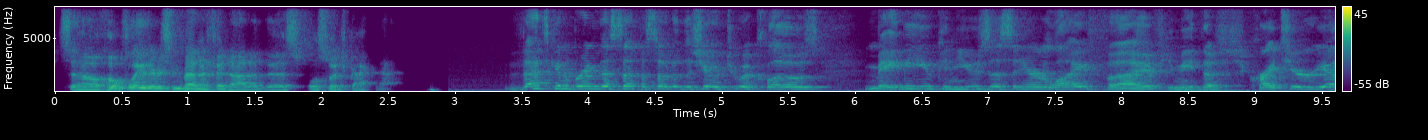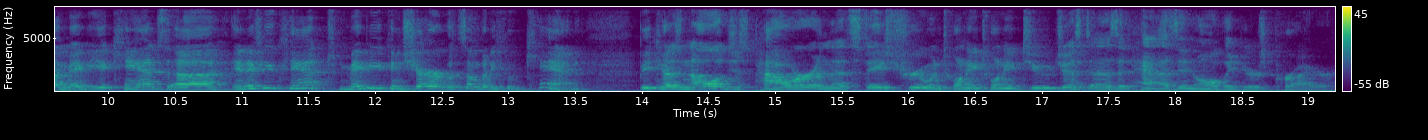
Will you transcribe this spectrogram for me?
So hopefully there's some benefit out of this. We'll switch back now. That's going to bring this episode of the show to a close. Maybe you can use this in your life. Uh, if you meet the criteria, maybe you can't. Uh, and if you can't, maybe you can share it with somebody who can. Because knowledge is power, and that stays true in 2022 just as it has in all the years prior.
